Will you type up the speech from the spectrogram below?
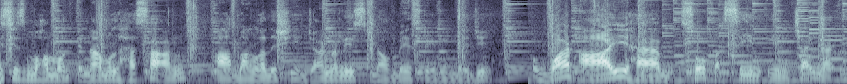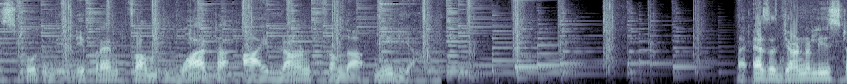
This is Mohammad Enamul Hassan, a Bangladeshi journalist now based in Beijing. What I have so far seen in China is totally different from what I learned from the media. As a journalist,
